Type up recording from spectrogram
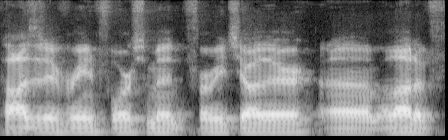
positive reinforcement from each other. Um, a lot of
